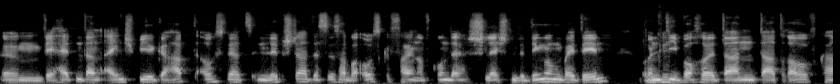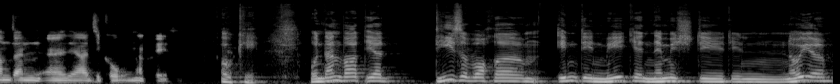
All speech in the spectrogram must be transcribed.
ähm, wir hätten dann ein Spiel gehabt, auswärts in Lippstadt. Das ist aber ausgefallen aufgrund der schlechten Bedingungen bei denen. Und okay. die Woche dann da drauf kam dann äh, ja die Corona-Krise. Okay. Und dann wart ihr diese Woche in den Medien, nämlich die, die neue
